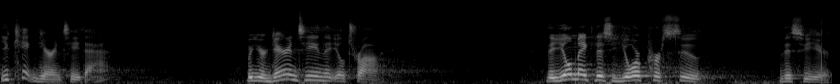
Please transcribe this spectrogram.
You can't guarantee that. But you're guaranteeing that you'll try. That you'll make this your pursuit this year.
